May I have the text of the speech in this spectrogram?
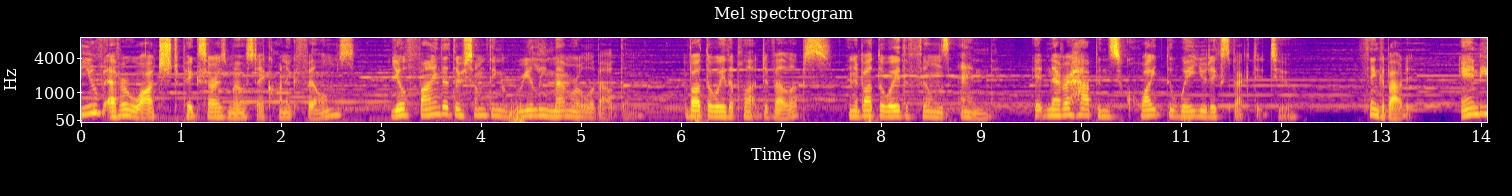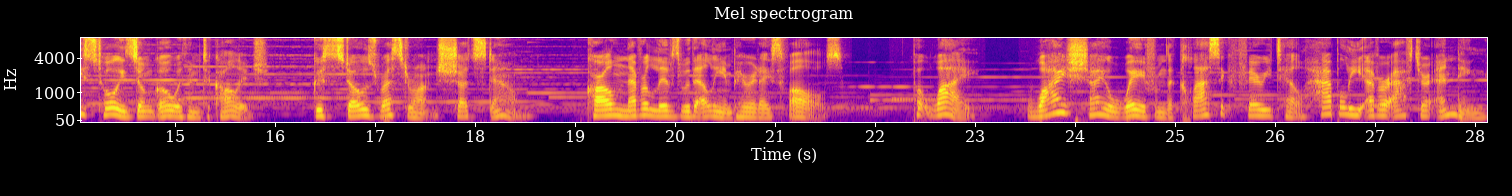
you've ever watched Pixar's most iconic films, you'll find that there's something really memorable about them. About the way the plot develops, and about the way the films end. It never happens quite the way you'd expect it to. Think about it. Andy's toys don't go with him to college. Gusteau's restaurant shuts down. Carl never lives with Ellie in Paradise Falls. But why? Why shy away from the classic fairy tale happily ever after ending?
